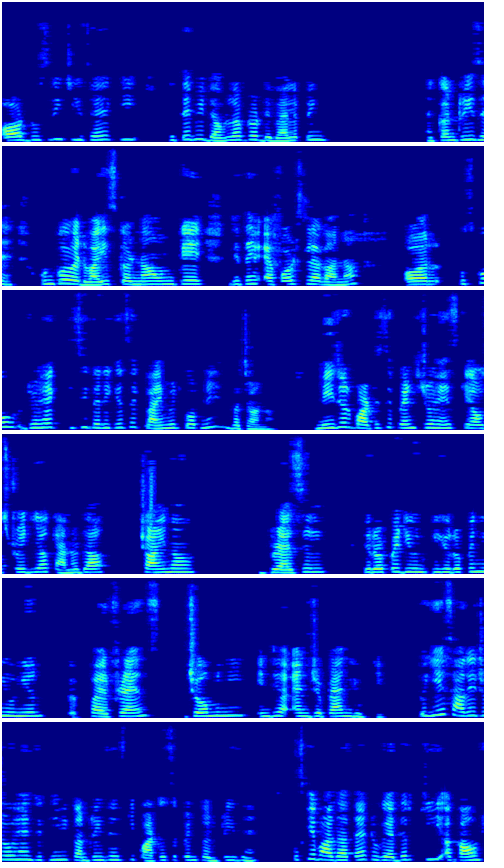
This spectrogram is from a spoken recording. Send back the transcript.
और दूसरी चीज़ है कि जितने भी डेवलप्ड और डेवलपिंग कंट्रीज़ हैं, उनको एडवाइस करना, उनके जितने एफर्ट्स लगाना और उसको जो है किसी तरीके से क्लाइमेट को अपने बचाना। मेजर पार्टिसिपेंट्स जो है इसके Australia Canada China Brazil European European Union France Germany India and Japan UK तो ये सारे जो हैं, जितनी भी कंट्रीज़ हैं, इसकी पार्टिसिपेंट कंट्रीज़ हैं, उसके बाद आता है टुगेदर की अकाउंट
